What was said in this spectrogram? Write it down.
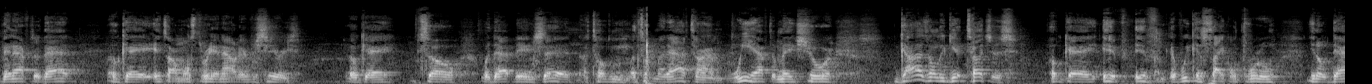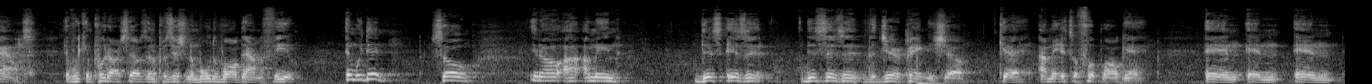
Then after that, okay, it's almost three and out every series. Okay, so with that being said, I told him I told him at halftime we have to make sure guys only get touches. Okay, if if if we can cycle through, you know, downs, if we can put ourselves in a position to move the ball down the field, and we didn't. So, you know, I, I mean, this isn't this isn't the Jared Pinkney show. Okay, I mean it's a football game, and and and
